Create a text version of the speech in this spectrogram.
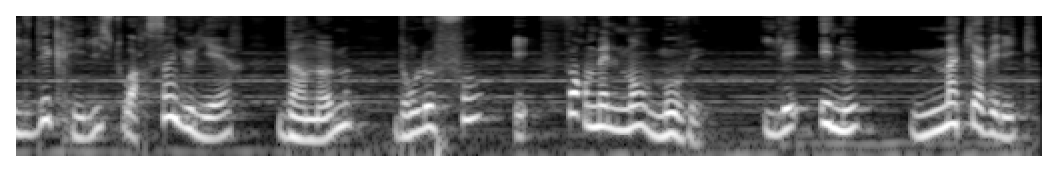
Il décrit l'histoire singulière d'un homme dont le fond est formellement mauvais. Il est haineux, machiavélique,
